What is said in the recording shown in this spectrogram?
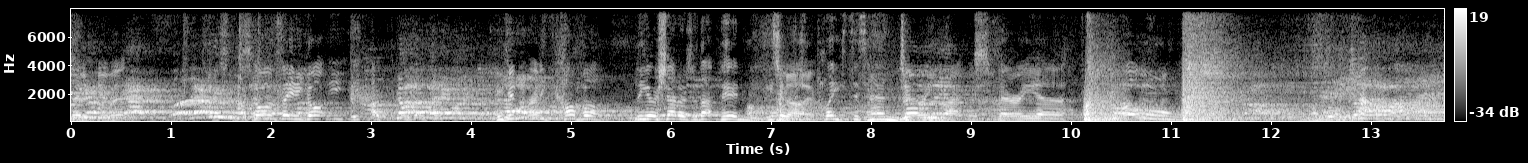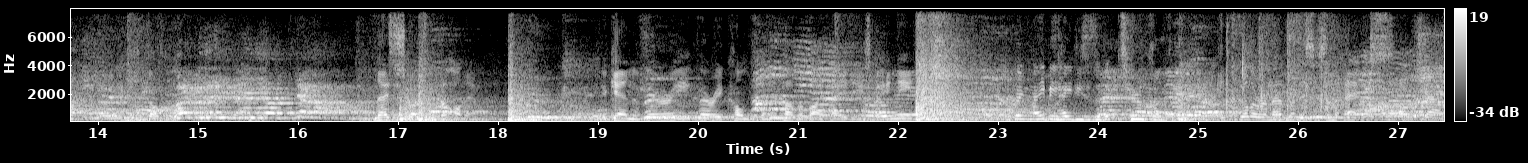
they give it. I can't say he got. He, he, I- he didn't really cover Leo Shadows with that pin. He sort of No. just placed his hand Very gently. lax, very uh, Oh! Now he's just got his foot on him. Again, very, very confident cover by Hades, but he needs. I think maybe Hades is a bit too confident. You've got to remember this is an ex-champ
